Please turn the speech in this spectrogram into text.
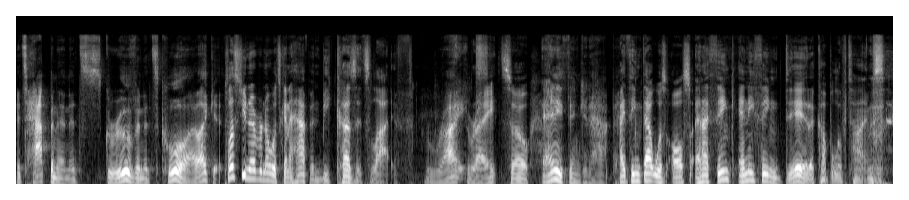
it's happening. It's grooving. It's cool. I like it. Plus, you never know what's going to happen because it's live, Right. right? So Anything could happen. I think that was also, and I think anything did a couple of times.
